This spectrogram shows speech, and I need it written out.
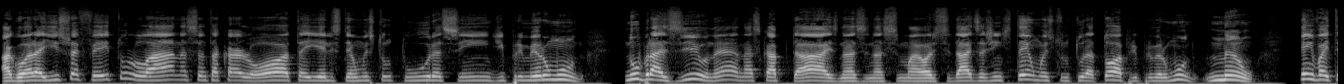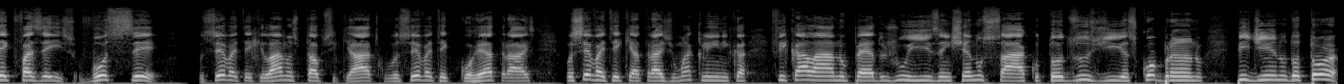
Agora, isso é feito lá na Santa Carlota e eles têm uma estrutura assim de primeiro mundo. No Brasil, né, nas capitais, nas, nas maiores cidades, a gente tem uma estrutura top de primeiro mundo? Não. Quem vai ter que fazer isso? Você. Você vai ter que ir lá no hospital psiquiátrico, você vai ter que correr atrás, você vai ter que ir atrás de uma clínica, ficar lá no pé do juiz, enchendo o saco todos os dias, cobrando, pedindo, doutor,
